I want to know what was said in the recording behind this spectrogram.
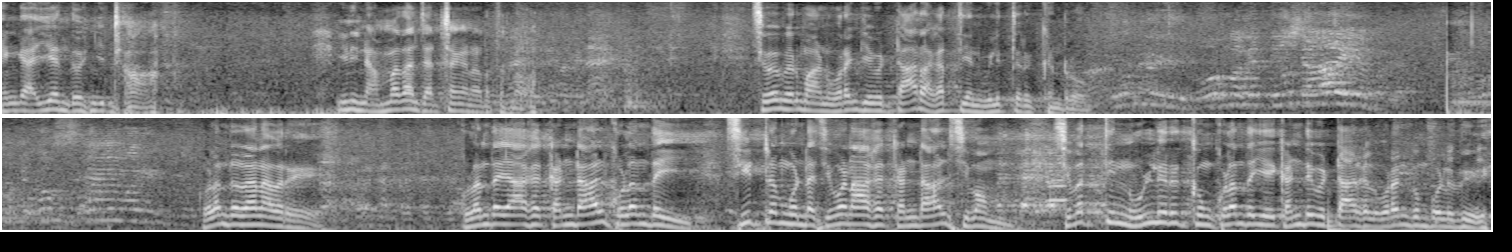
எங்கள் ஐயன் தூங்கிட்டான். இனி நம்ம தான் சச்சங்க நடத்தணும். சிவபெருமான் உறங்கி விட்டார் அகத்தியன் விழித்திருக்கின்றோம். குழந்தை தான் அவர். குழந்தையாக கண்டால் குழந்தை சீற்றம் கொண்ட சிவனாக கண்டால் சிவம். சிவத்தின் உள்ளிருக்கும் குழந்தையை கண்டுவிட்டார்கள் உறங்கும் பொழுது.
